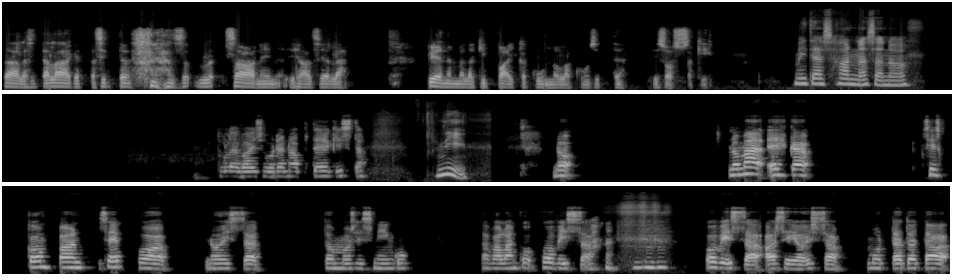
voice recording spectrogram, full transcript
täällä sitä lääkettä sitten saa niin ihan siellä pienemmälläkin paikkakunnalla kuin sitten isossakin. Mitäs Hanna sanoo? Tulevaisuuden apteekista. Niin. No, no mä ehkä komppaan Seppoa noissa tuommoisissa niin tavallaan ko- kovissa, kovissa asioissa, mutta tota,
